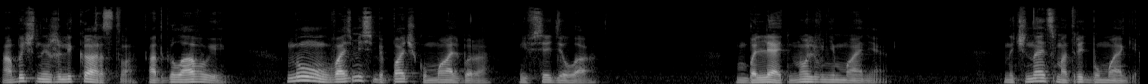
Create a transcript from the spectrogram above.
обычные же лекарства, от головы. Ну, возьми себе пачку Мальбора и все дела. Блять, ноль внимания. Начинает смотреть бумаги.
